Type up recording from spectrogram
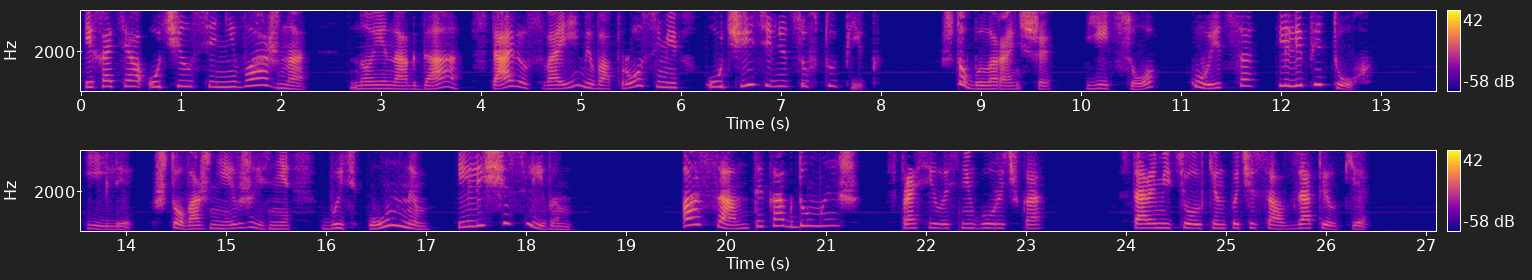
И хотя учился неважно, но иногда ставил своими вопросами учительницу в тупик. Что было раньше, яйцо, курица или петух? Или, что важнее в жизни, быть умным или счастливым? — А сам ты как думаешь? — спросила Снегурочка. Старый Метелкин почесал в затылке. —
